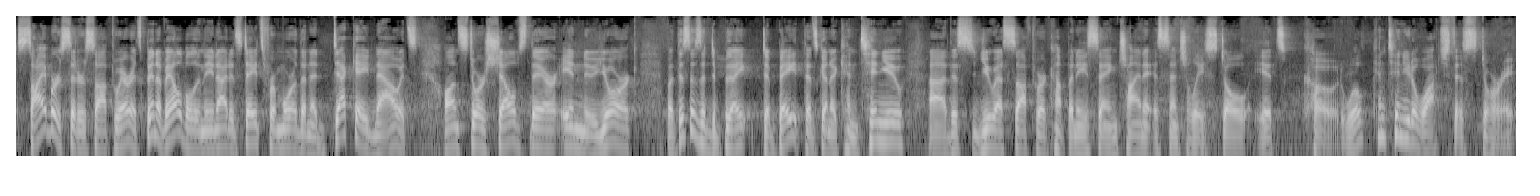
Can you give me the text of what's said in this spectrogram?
CyberSitter software. It's been available in the United States for more than a decade now. It's on store shelves there in New York. But this is a debate, debate that's going to continue. Uh, this U.S. software company saying China essentially stole its code. We'll continue to watch this story.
